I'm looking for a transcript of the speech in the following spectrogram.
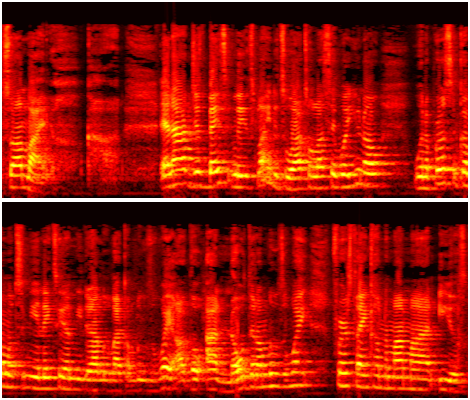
so I'm like, oh, God. And I just basically explained it to her. I told her, I said, well, you know, when a person come up to me and they tell me that I look like I'm losing weight, although I know that I'm losing weight, first thing come to my mind is,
